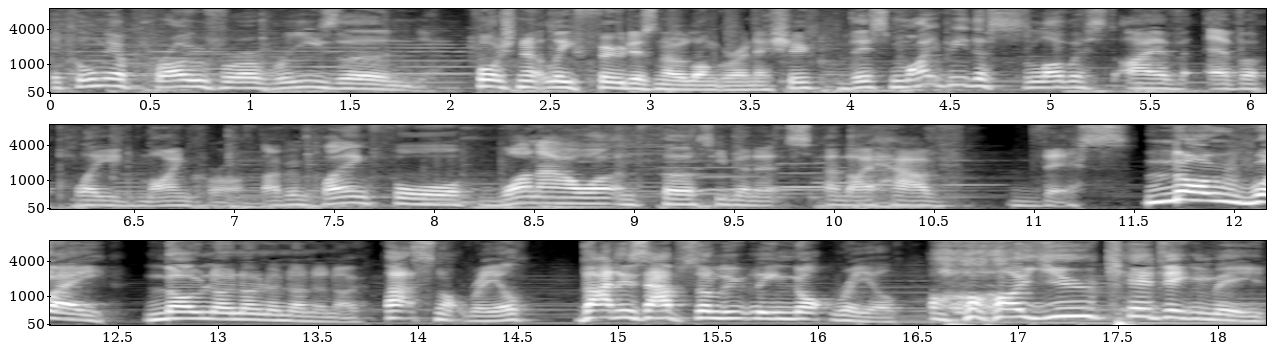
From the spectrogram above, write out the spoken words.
They call me a pro for a reason. Fortunately, food is no longer an issue. This might be the slowest I have ever played Minecraft. I've been playing for one hour and 30 minutes, and I have this. No way! No, no, no, no, no, no, no. That's not real. That is absolutely not real. Are you kidding me?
